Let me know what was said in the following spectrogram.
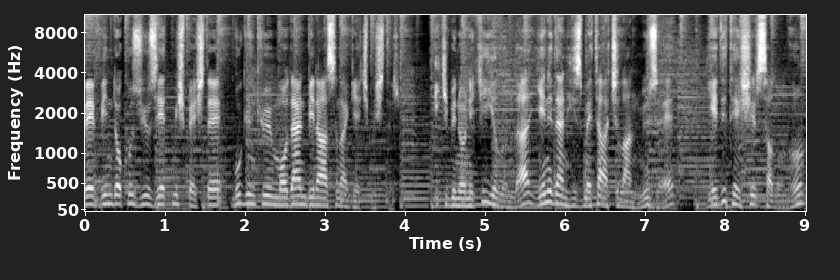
ve 1975'te bugünkü modern binasına geçmiştir. 2012 yılında yeniden hizmete açılan müze, 7 teşhir salonu,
